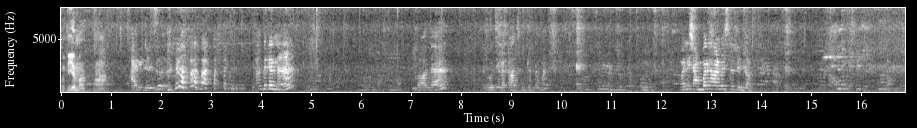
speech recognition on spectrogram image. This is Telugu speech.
నువ్వు తీయమ్మా అందుకన్నా బాగుందా? రోజు ఇలా కాల్చుకుంటుందమ్మా మళ్ళీ సంబర్ హాలిడేస్లో తిందాం.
